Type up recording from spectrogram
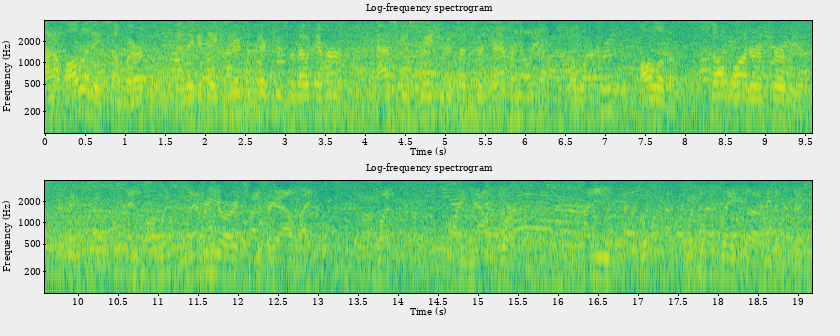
on a holiday somewhere and they could take hundreds of pictures without ever asking a stranger to touch their camera. And all your products are waterproof? All of them. Saltwater impervious. And when, whenever you're trying to figure out like what like mount works, how do you what, what's the best way to make that distinction?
